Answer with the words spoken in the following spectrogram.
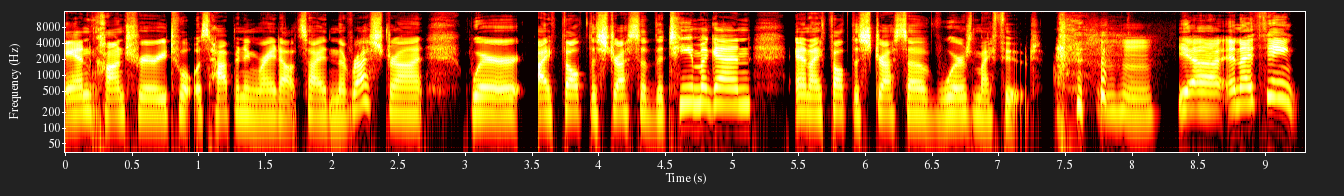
and contrary to what was happening right outside in the restaurant where i felt the stress of the team again and i felt the stress of where's my food mm-hmm. yeah and i think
